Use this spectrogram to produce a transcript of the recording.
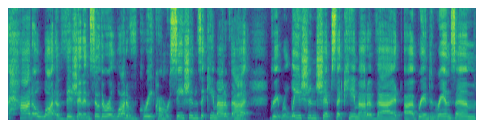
had a lot of vision. And so there were a lot of great conversations that came out of that. Great relationships that came out of that. Uh, Brandon Ransom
